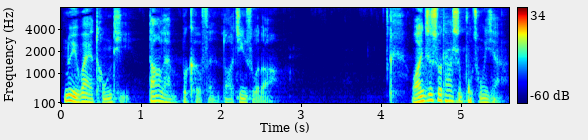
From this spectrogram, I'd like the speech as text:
内外同体。”当然不可分。老金说的啊，王羲之说他是补充一下，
